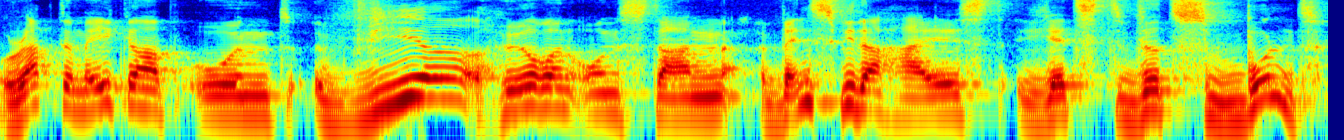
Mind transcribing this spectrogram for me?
Rock the Make-up und wir hören uns dann, wenn es wieder heißt, jetzt wird's bunt.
